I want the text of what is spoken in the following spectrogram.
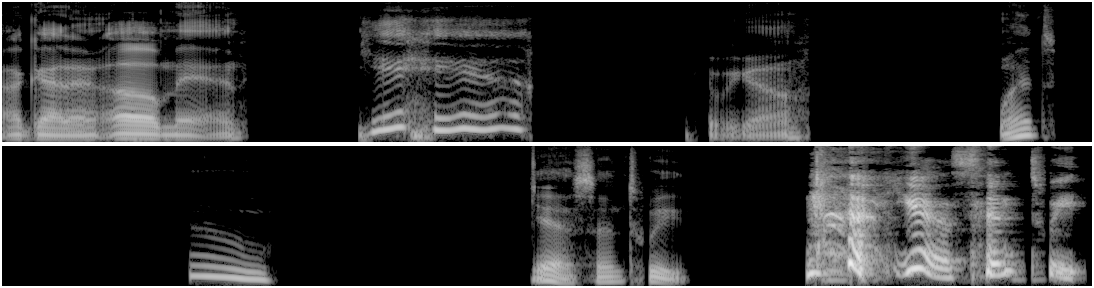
I gotta. Oh man, yeah. Here we go. What? Oh. Yeah, send tweet. yeah, send tweet.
